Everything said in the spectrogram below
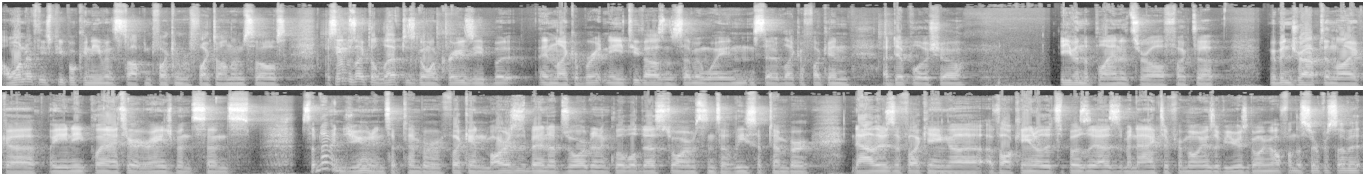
I wonder if these people can even stop and fucking reflect on themselves. It seems like the left is going crazy, but in like a Britney 2007 way instead of like a fucking a Diplo show. Even the planets are all fucked up. We've been trapped in like a, a unique planetary arrangement since sometime in June and September. Fucking Mars has been absorbed in a global dust storm since at least September. Now there's a fucking uh, a volcano that supposedly has been active for millions of years going off on the surface of it.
